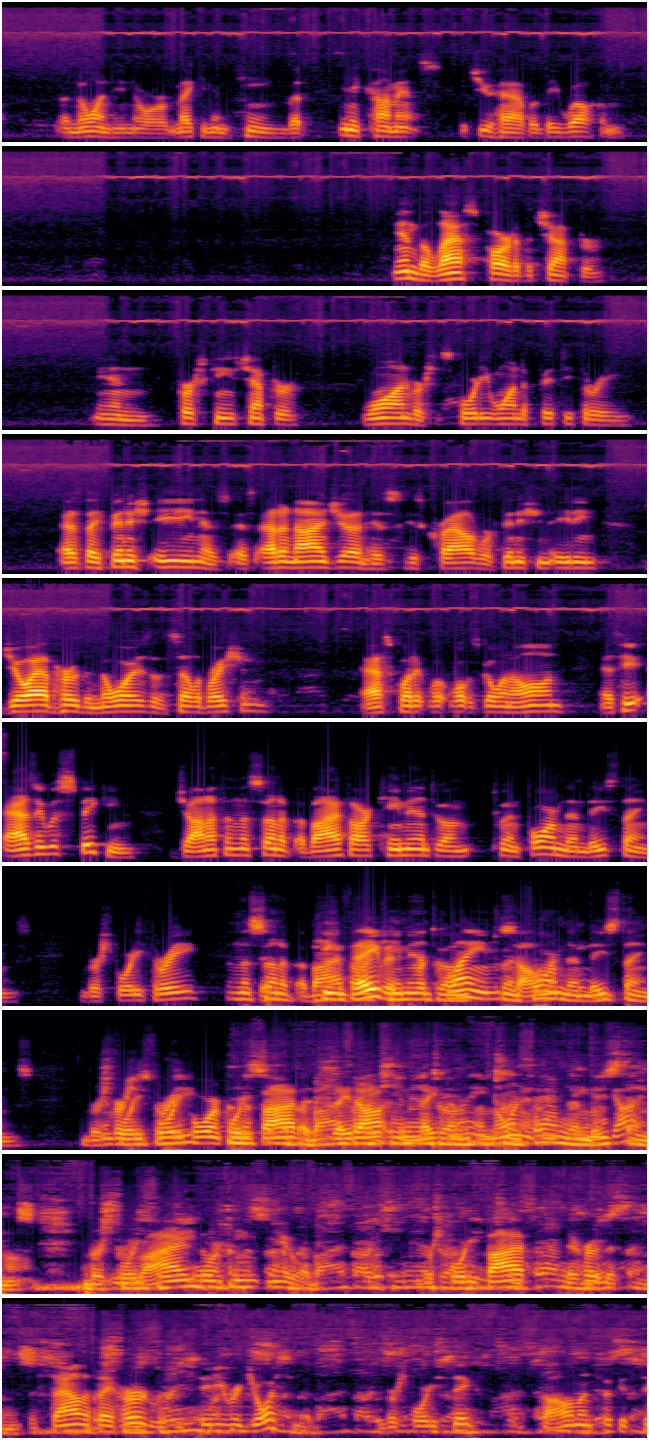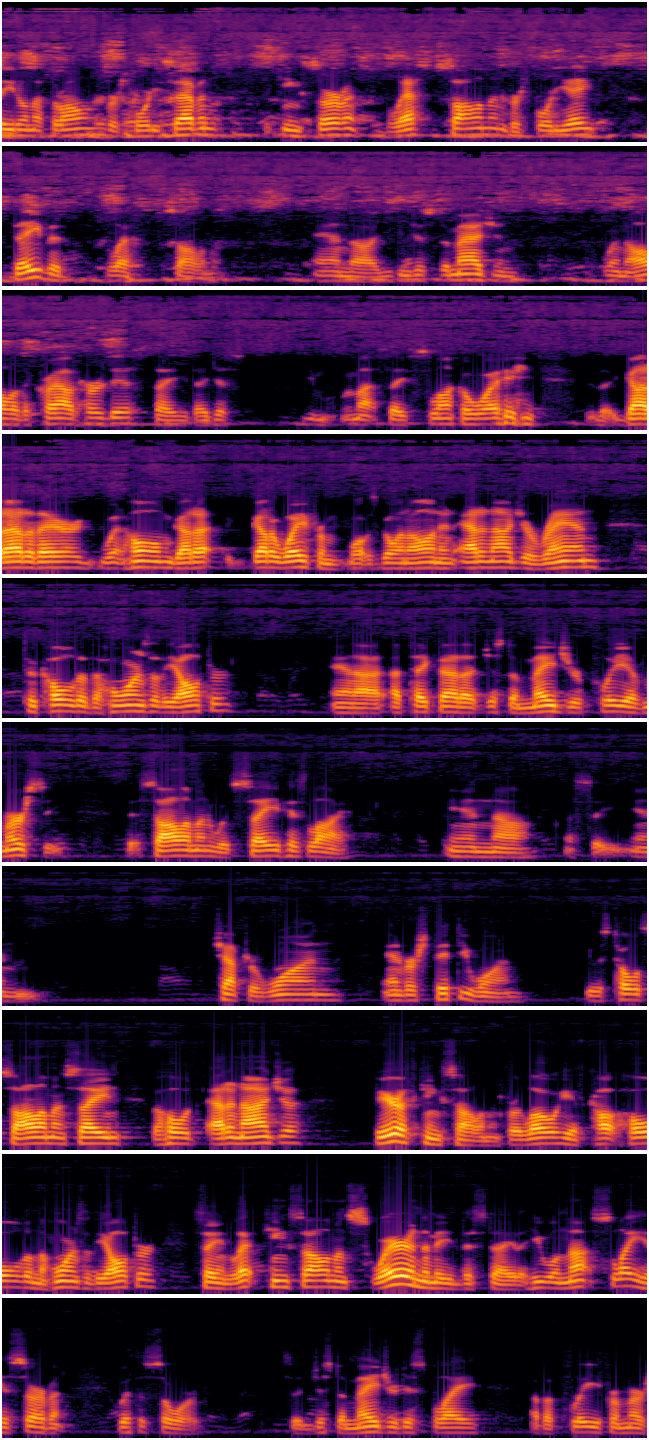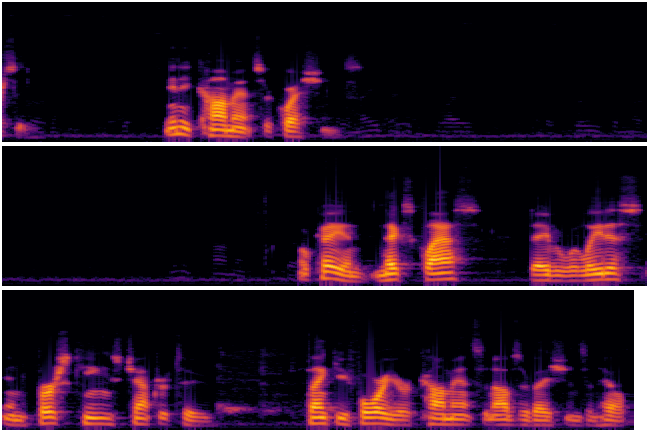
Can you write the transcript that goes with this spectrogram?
anointing or making him king. But any comments that you have would be welcome. In the last part of the chapter, in 1 Kings chapter 1, verses 41 to 53, as they finished eating, as, as Adonijah and his, his crowd were finishing eating, Joab heard the noise of the celebration, asked what, it, what, what was going on. As he, as he was speaking, Jonathan the son of Abiathar came in to, um, to inform them these things. Verse 43, and the son of King Abiathar David came in to, proclaimed to inform Solomon them these things. Verse In verses 43, 44 and and the son 45, of that Zadok and Nathan anointed him them king these things. Verse He 43, rise and on the King's son of mule. Abiathar came Verse 45, they heard the, the sound that they heard was the city rejoicing. Verse 46, Solomon took his seat on the throne. Verse 47, the king's servants blessed Solomon. Verse 48, David blessed Solomon. And uh, you can just imagine when all of the crowd heard this, they, they just, you, we might say, slunk away, got out of there, went home, got, got away from what was going on. And Adonijah ran, took hold of the horns of the altar. And I, I take that as just a major plea of mercy that Solomon would save his life. In, uh, let's see, in chapter 1 and verse 51, he was told Solomon, saying, Behold, Adonijah feareth King Solomon, for lo, he hath caught hold on the horns of the altar, saying, Let King Solomon swear unto me this day that he will not slay his servant with the sword. So just a major display of a plea for mercy. Any comments or questions? Okay, in next class, David will lead us in 1 Kings chapter 2. Thank you for your comments and observations and help.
